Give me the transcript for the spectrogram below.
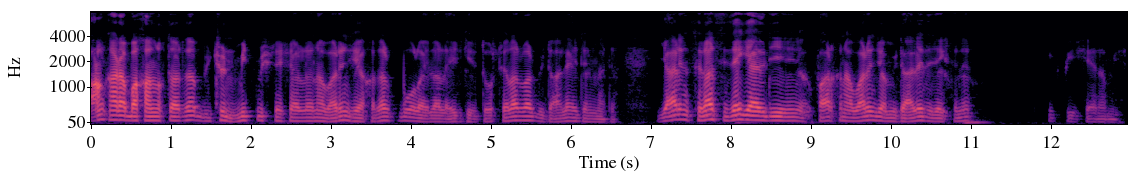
Ankara bakanlıklarda bütün MİT müsteşarlığına varıncaya kadar bu olaylarla ilgili dosyalar var müdahale edilmedi. Yarın sıra size geldiğini farkına varınca müdahale edeceksiniz. Hiçbir işe yaramayacak.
